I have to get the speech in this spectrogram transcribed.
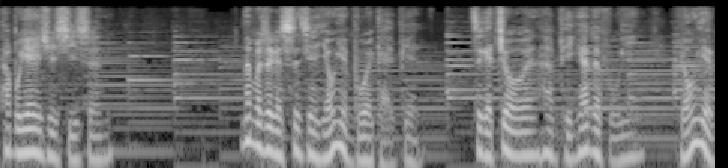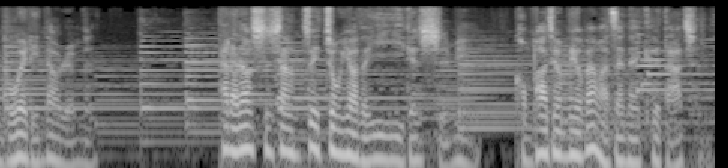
他不愿意去牺牲，那么这个世界永远不会改变，这个救恩和平安的福音永远不会临到人们。他来到世上最重要的意义跟使命，恐怕就没有办法在那一刻达成。了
